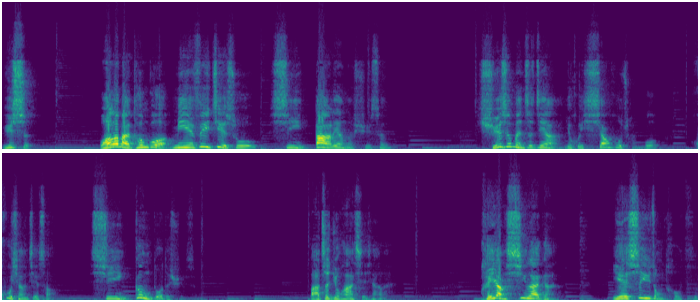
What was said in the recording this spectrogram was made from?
于是，王老板通过免费借书吸引大量的学生，学生们之间啊又会相互传播、互相介绍，吸引更多的学生。把这句话写下来，培养信赖感。也是一种投资。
